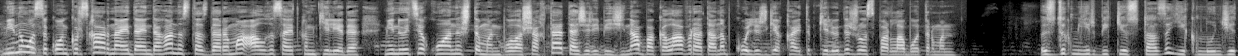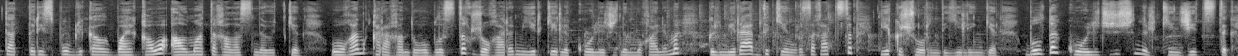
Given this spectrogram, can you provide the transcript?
Мені осы конкурсқа арнайы дайындаған ұстаздарыма алғыс айтқым келеді. Мен өте қуаныштымын. Болашақта тәжірибе жинап бакалавр атанып колледжге қайтып келуді жоспарлап отырмын үздік мейірбике ұстазы 2017 атты республикалық байқауы алматы қаласында өткен. Оған қарағанды облыстық жоғары мейіркерлік колледжінің мұғалімі гүлмира әбдікенқызы қатысып екінші орынды иеленген. Бұл да колледж үшін үлкен жетістік.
